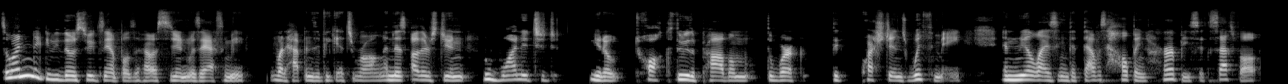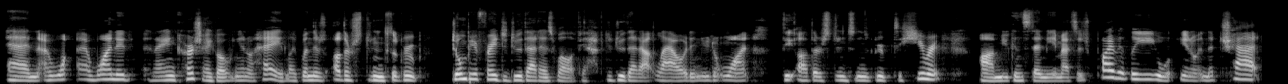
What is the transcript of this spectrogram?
So i wanted to give you those two examples of how a student was asking me what happens if he gets wrong. And this other student who wanted to you know talk through the problem the work the questions with me and realizing that that was helping her be successful. And I, wa- I wanted, and I encouraged, I go, you know, hey, like when there's other students in the group, don't be afraid to do that as well. If you have to do that out loud and you don't want the other students in the group to hear it, um, you can send me a message privately or, you know, in the chat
